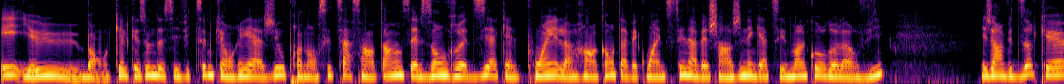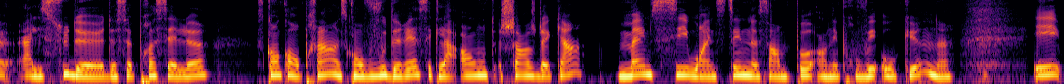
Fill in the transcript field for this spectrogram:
et il y a eu, bon, quelques-unes de ces victimes qui ont réagi au prononcé de sa sentence. Elles ont redit à quel point leur rencontre avec Weinstein avait changé négativement le cours de leur vie. Et j'ai envie de dire que à l'issue de, de ce procès-là, ce qu'on comprend, ce qu'on voudrait, c'est que la honte change de camp, même si Weinstein ne semble pas en éprouver aucune. Et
